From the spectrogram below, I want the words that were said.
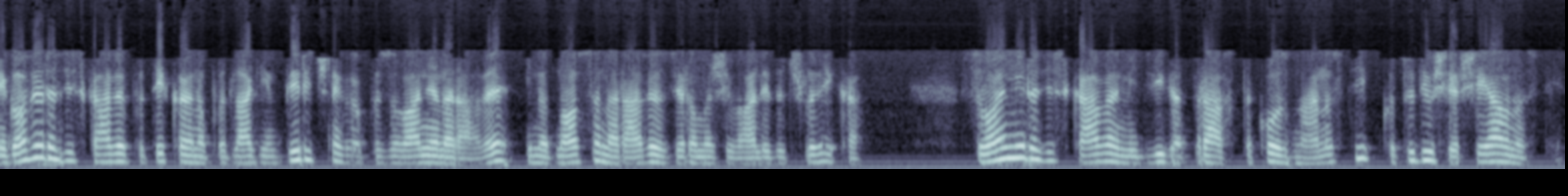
Njegove raziskave potekajo na podlagi empiričnega opazovanja narave in odnosa narave oziroma živali do človeka. S svojimi raziskavami dviga prah tako v znanosti, kot tudi v širši javnosti.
